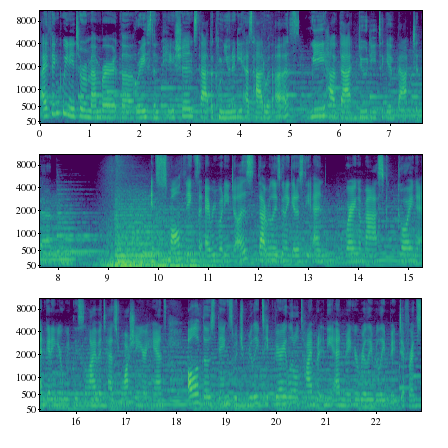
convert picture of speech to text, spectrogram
I think we need to remember the grace and patience that the community has had with us. We have that duty to give back to them. It's small things that everybody does that really is going to get us the end. Wearing a mask, going and getting your weekly saliva test, washing your hands, all of those things which really take very little time but in the end make a really, really big difference.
